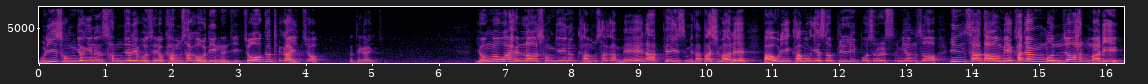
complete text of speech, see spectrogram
우리 성경에는 3절에 보세요. 감사가 어디 있는지. 저 끝에 가 있죠. 끝에 가 있죠. 영어와 헬라어 성경에는 감사가 맨 앞에 있습니다. 다시 말해 바울이 감옥에서 빌립보서를 쓰면서 인사 다음에 가장 먼저 한 말이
